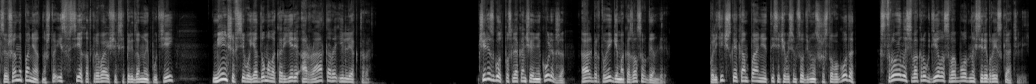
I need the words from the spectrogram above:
Совершенно понятно, что из всех открывающихся передо мной путей меньше всего я думал о карьере оратора и лектора. Через год после окончания колледжа Альберт Уиггем оказался в Денвере. Политическая кампания 1896 года строилась вокруг дела свободных сереброискателей.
